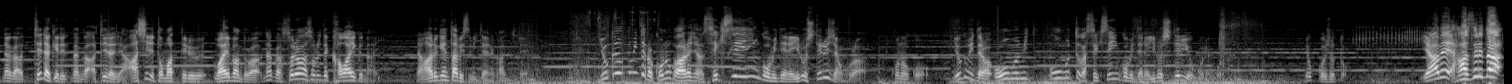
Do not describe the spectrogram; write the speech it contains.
う、なんか手だけで、なんか手だじゃん、足で止まってるワイバーンとか、なんかそれはそれで可愛くない？アルゲンタビスみたいな感じで。よくよく見たらこの子あれじゃん、赤星インコみたいな色してるじゃん、ほら、この子。よく見たらオウムみ、オウムとか赤星インコみたいな色してるよ、これ、これ。よっこいしょっと。やべえ、外れた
